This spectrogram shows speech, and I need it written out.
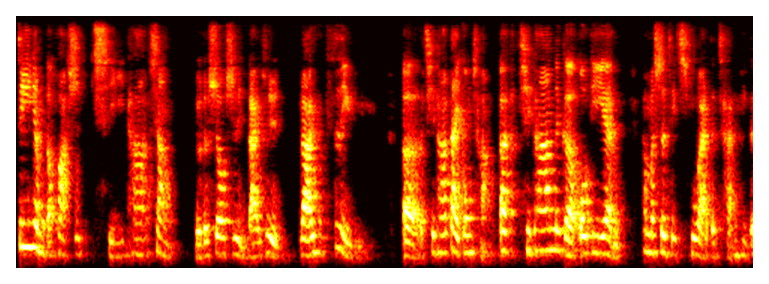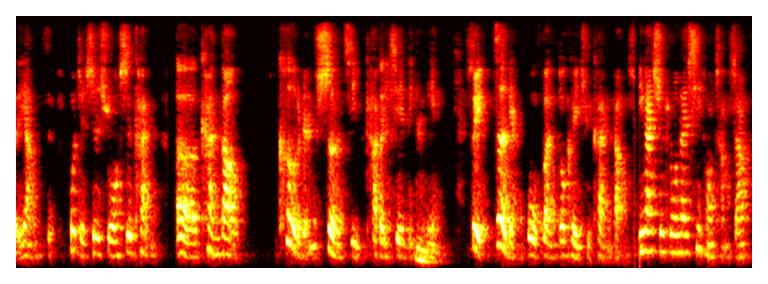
，DM 的话是其他像有的时候是来自来自于呃其他代工厂呃其他那个 ODM 他们设计出来的产品的样子，或者是说是看呃看到客人设计他的一些理念，所以这两部分都可以去看到。应该是说在系统厂商，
